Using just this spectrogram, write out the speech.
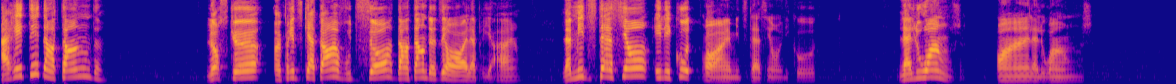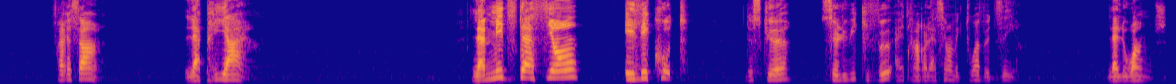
arrêtez d'entendre lorsque un prédicateur vous dit ça, d'entendre de dire Oh, la prière. La méditation et l'écoute. Oh, la méditation et l'écoute. La louange. Oh, la louange. Frères et sœurs, la prière, la méditation et l'écoute de ce que celui qui veut être en relation avec toi veut dire. La louange.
